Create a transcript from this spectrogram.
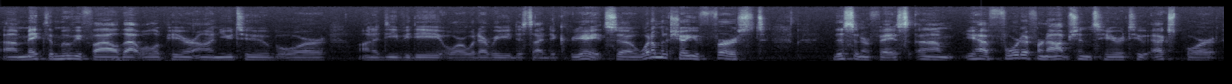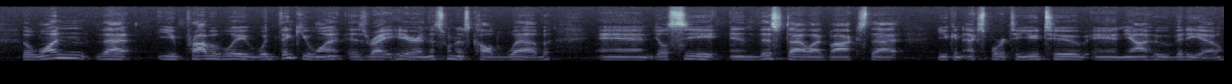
um, make the movie file that will appear on YouTube or on a DVD or whatever you decide to create. So what I'm going to show you first, this interface, um, you have four different options here to export. The one that you probably would think you want is right here, and this one is called Web and you'll see in this dialog box that you can export to YouTube and Yahoo Video.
